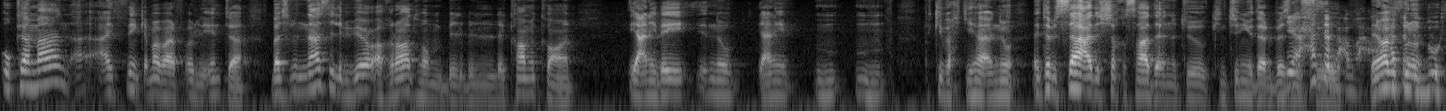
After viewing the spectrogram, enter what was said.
وكمان I think ما بعرف قول لي أنت بس من الناس اللي بيبيعوا أغراضهم بال... بالكوميك كون يعني بي إنه يعني. كيف بحكيها إنه أنت بتساعد الشخص هذا إنه to continue their business حسب لأن ما حسب ال booth.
